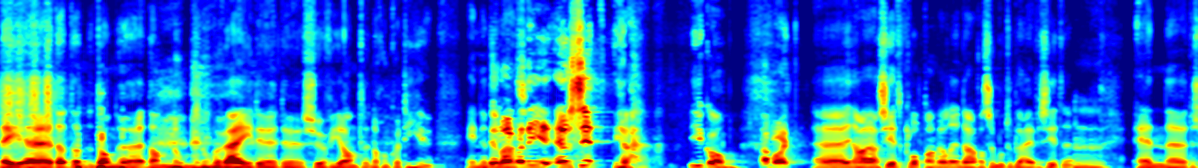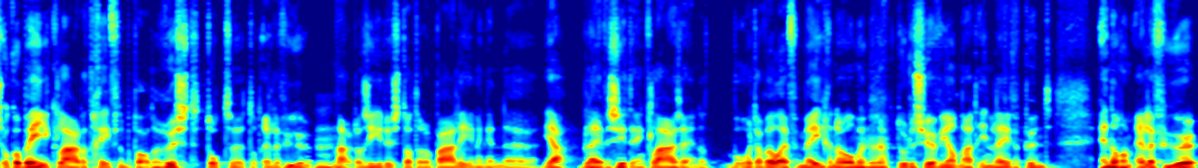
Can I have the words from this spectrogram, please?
Nee, eh, dat, dat, dan, eh, dan noem- noemen wij de, de surveillanten nog een kwartier. En in de laatste... En zit! Ja, hier komen. Abort! Eh, nou ja, zit klopt dan wel inderdaad, want ze moeten blijven zitten. Hmm. En eh, dus ook al ben je klaar, dat geeft een bepaalde rust tot, eh, tot 11 uur. Mm. Nou, dan zie je dus dat er een paar leerlingen eh, ja, blijven zitten en klaar zijn. Dat wordt daar wel even meegenomen door de surveillant naar het inleverpunt. En dan om 11 uur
